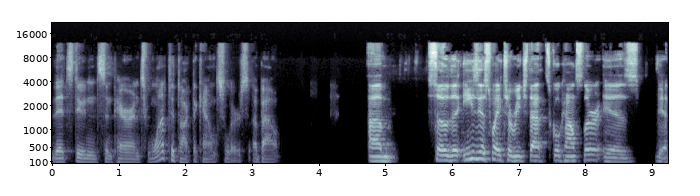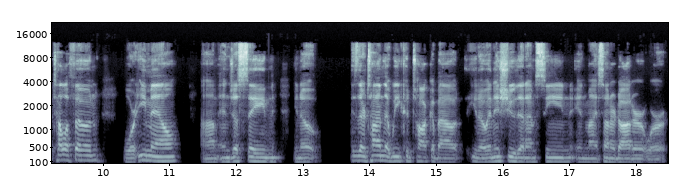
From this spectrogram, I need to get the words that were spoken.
that students and parents want to talk to counselors about? Um, so the easiest way to reach that school counselor is via telephone or email, um, and just saying, you know, is there time that we could talk about, you know, an issue that I'm seeing in my son or daughter, or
